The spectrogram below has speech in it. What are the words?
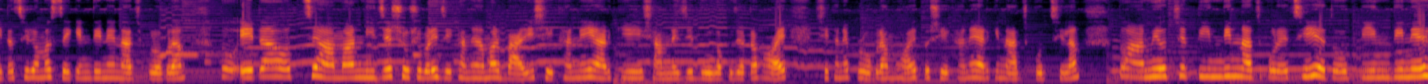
এটা ছিল আমার সেকেন্ড দিনের নাচ প্রোগ্রাম তো এটা হচ্ছে আমার নিজের শ্বশুরবাড়ি যেখানে আমার বাড়ি, সেখানেই আর কি সামনে যে দুর্গাপূজাটা হয়, সেখানে প্রোগ্রাম হয়। তো সেখানে আর কি নাচ করছিলাম। তো আমি হচ্ছে তিন দিন নাচ করেছি। তো তিন দিনের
